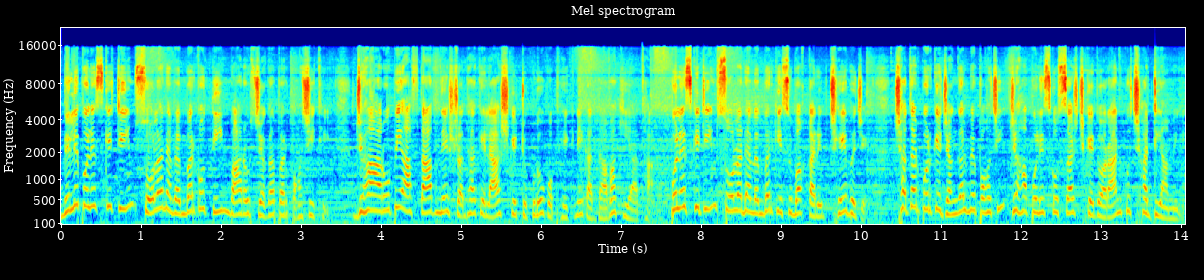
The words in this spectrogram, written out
दिल्ली पुलिस की टीम 16 नवंबर को तीन बार उस जगह पर पहुँची थी, जहाँ आरोपी आफ्ताब ने श्रद्धा के लाश के टुकड़ों को फेंकने का दावा किया था। पुलिस की टीम 16 नवंबर की सुबह करीब 6 बजे छतरपुर के जंगल में पहुँची, जहाँ पुलिस को सर्च के दौरान कुछ हड्डियाँ मिली।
